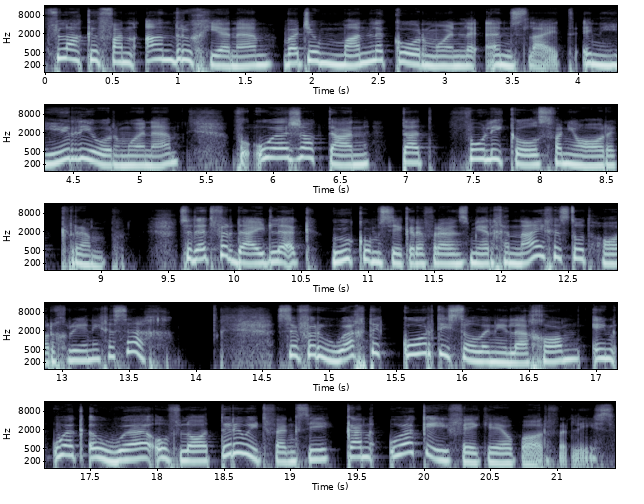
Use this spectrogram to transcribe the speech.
vlakke van androgene wat jou manlike hormone insluit en hierdie hormone veroorsaak dan dat follikels van jou hare krimp. So dit verduidelik hoekom sekere vrouens meer geneig is tot haargroei in die gesig. So verhoogde kortisol in die liggaam en ook 'n hoë of lae tiroïedfunksie kan ook 'n effek hê op haarverlies.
